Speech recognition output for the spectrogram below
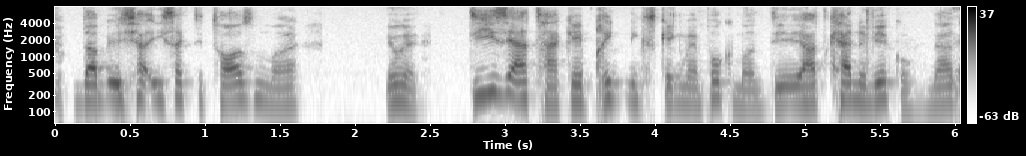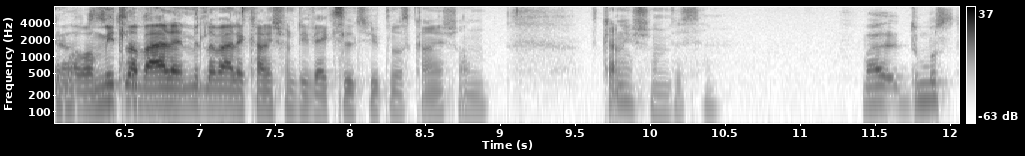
und da ich, ich sag dir tausendmal, Junge, diese Attacke bringt nichts gegen mein Pokémon. Die hat keine Wirkung. Ne? Ja, aber mittlerweile, mittlerweile kann ich schon die Wechseltypen, das kann ich schon. Das kann ich schon ein bisschen. Weil du musst.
